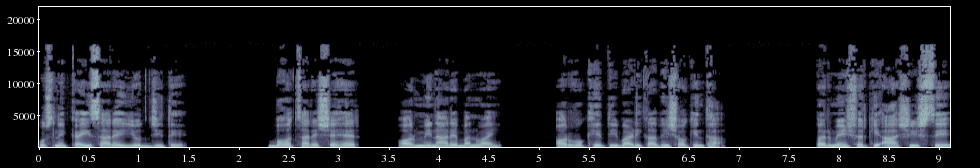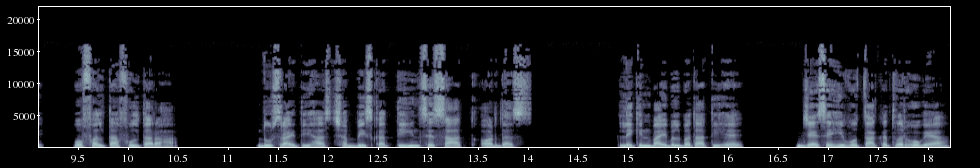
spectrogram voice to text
उसने कई सारे युद्ध जीते, बहुत सारे शहर और मीनारे बनवाई, और वो खेतीबाड़ी का भी शौकीन था। परमेश्वर की आशीष से वो फलता फूलता रहा। दूसरा इतिहास 26 का तीन से सात और दस। लेकिन बाइबल बताती है, जैसे ही वो ताकतवर हो गया,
